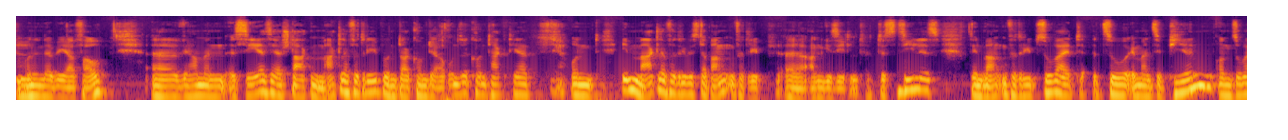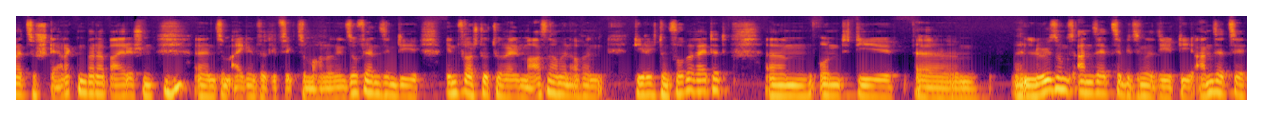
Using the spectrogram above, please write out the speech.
mhm. und in der BAV. Äh, wir haben einen sehr, sehr starken Maklervertrieb und da kommt ja auch unser Kontakt her. Und im Maklervertrieb ist der Bankenvertrieb äh, angesiedelt. Das Ziel ist, den Bankenvertrieb Vertrieb so weit zu emanzipieren und so weit zu stärken bei der Bayerischen, mhm. äh, zum eigenen Vertriebsweg zu machen. Und insofern sind die infrastrukturellen Maßnahmen auch in die Richtung vorbereitet ähm, und die ähm, Lösungsansätze bzw. Die, die Ansätze,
